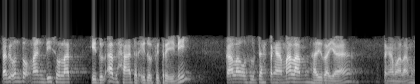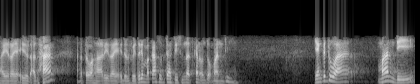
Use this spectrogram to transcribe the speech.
Tapi untuk mandi sholat Idul Adha dan Idul Fitri ini, kalau sudah tengah malam hari raya, tengah malam hari raya Idul Adha, atau hari raya Idul Fitri maka sudah disunatkan untuk mandi. Yang kedua, mandi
